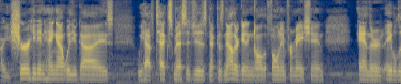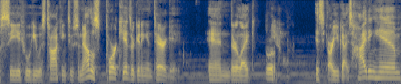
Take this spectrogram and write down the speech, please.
are you sure he didn't hang out with you guys?" We have text messages now because now they're getting all the phone information and they're able to see who he was talking to. So now those poor kids are getting interrogated, and they're like, Ugh. is are you guys hiding him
